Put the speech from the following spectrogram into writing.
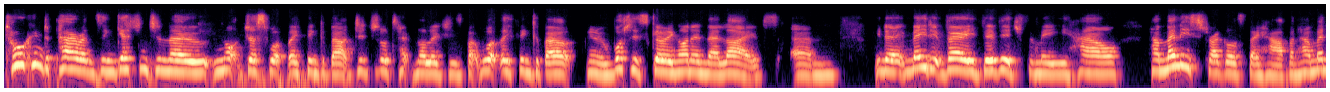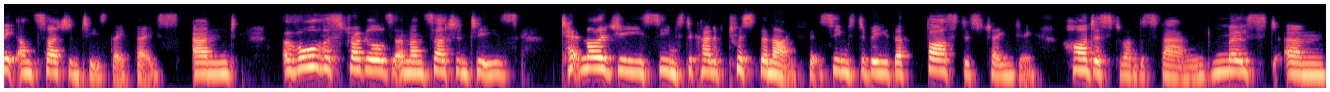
talking to parents and getting to know not just what they think about digital technologies, but what they think about you know what is going on in their lives. Um, you know, it made it very vivid for me how how many struggles they have and how many uncertainties they face. And of all the struggles and uncertainties, technology seems to kind of twist the knife. It seems to be the fastest changing, hardest to understand, most, um,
